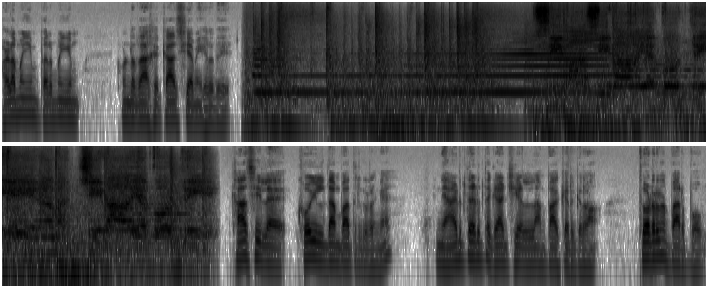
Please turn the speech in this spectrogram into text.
பழமையும் பெருமையும் கொண்டதாக காசி அமைகிறது. காசியில் கோயில் தான் பார்த்துருக்குறோங்க. இனி அடுத்தடுத்த காட்சிகள் எல்லாம் பார்க்க இருக்கிறோம். தொடர்ந்து பார்ப்போம்.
